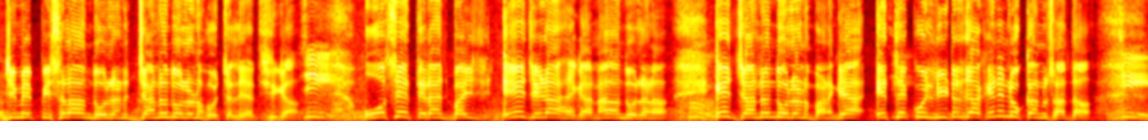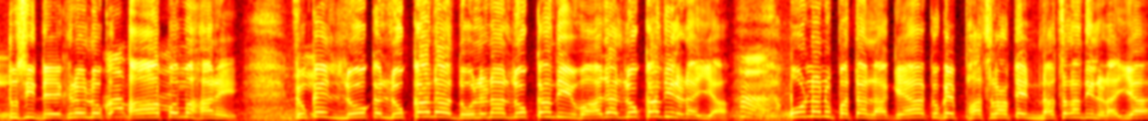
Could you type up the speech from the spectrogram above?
ਜਿਵੇਂ ਪਿਛਲਾ ਅੰਦੋਲਨ ਜਨ ਅੰਦੋਲਨ ਹੋ ਚੱਲਿਆ ਸੀਗਾ। ਉਸੇ ਤਰ੍ਹਾਂ ਬਾਈ ਇਹ ਜਿਹੜਾ ਹੈਗਾ ਨਾ ਅੰਦੋਲਨ ਇਹ ਜਨ ਅੰਦੋਲਨ ਬਣ ਗਿਆ। ਇੱਥੇ ਕੋਈ ਲੀਡਰ ਜਾ ਕੇ ਨਹੀਂ ਲੋਕਾਂ ਨੂੰ ਸਾਦਾ। ਤੁਸੀਂ ਦੇਖ ਰਹੇ ਹੋ ਲੋਕ ਆਪ ਆਪ ਮੁਹਾਰੇ। ਕਿਉਂਕਿ ਲੋਕ ਲੋਕਾਂ ਦਾ ਅੰਦੋਲਨ ਆ ਲੋਕਾਂ ਦੀ ਆਵਾਜ਼ ਆ ਲੋਕਾਂ ਦੀ ਲੜਾਈ ਆ। ਉਹਨਾਂ ਨੂੰ ਪਤਾ ਲੱਗ ਗਿਆ ਕਿਉਂਕਿ ਫਸਲਾਂ ਤੇ ਨਸਲਾਂ ਦੀ ਲੜਾਈ ਆ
